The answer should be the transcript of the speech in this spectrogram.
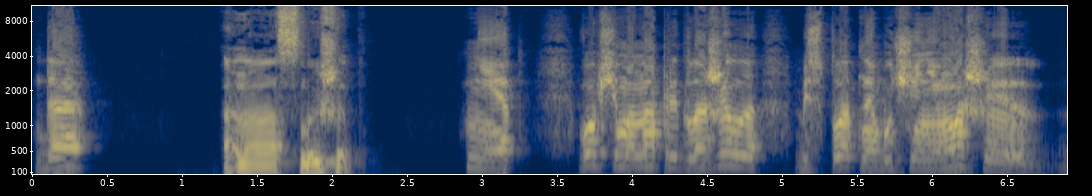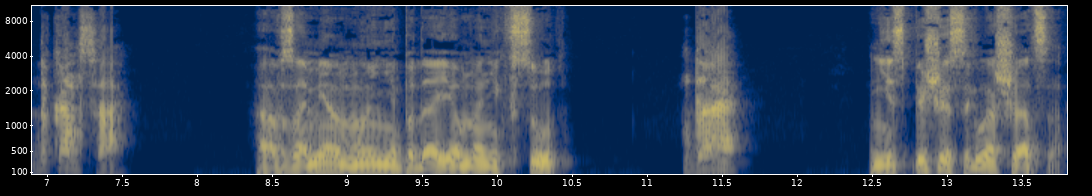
«Да». «Она нас слышит?» «Нет. В общем, она предложила бесплатное обучение Маше до конца». «А взамен мы не подаем на них в суд?» «Да». «Не спеши соглашаться.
